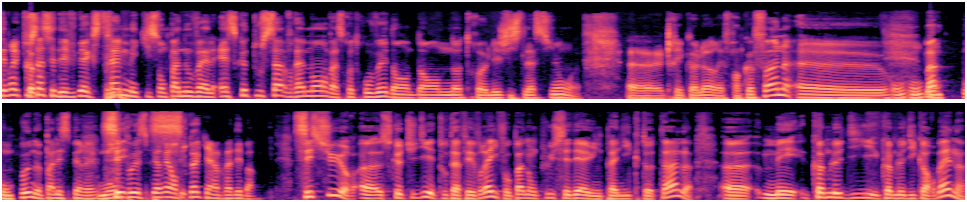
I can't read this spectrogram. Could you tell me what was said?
vrai, que tout ça c'est des vues extrêmes mais qui sont pas nouvelles. Est-ce que tout ça vraiment va se retrouver dans dans notre législation tricolore et francophone on, on, bah, on, peut ne pas l'espérer. On peut espérer en tout cas qu'il y a un vrai débat. C'est sûr, ce que tu dis est tout à fait vrai. Il faut pas non plus céder à une panique totale, mais mais comme le dit comme Corben,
